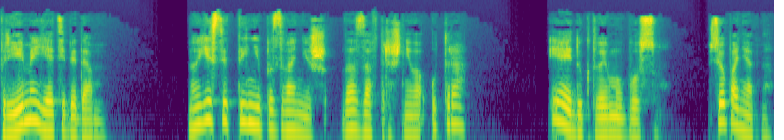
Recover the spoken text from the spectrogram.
Время я тебе дам. Но если ты не позвонишь до завтрашнего утра, я иду к твоему боссу. Все понятно?»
